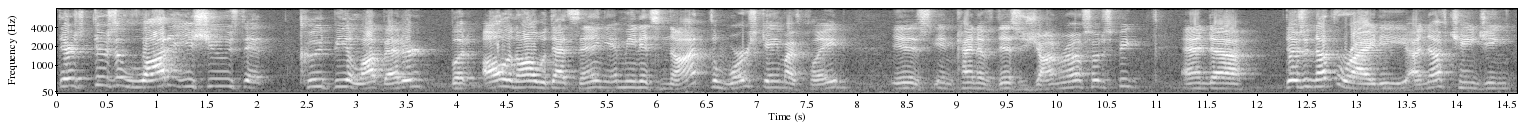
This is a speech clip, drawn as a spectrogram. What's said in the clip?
there's there's a lot of issues that could be a lot better but all in all, with that saying, I mean, it's not the worst game I've played. Is in kind of this genre, so to speak, and uh, there's enough variety, enough changing.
